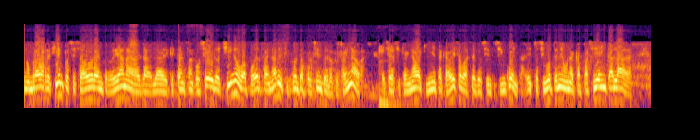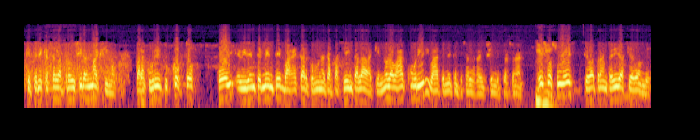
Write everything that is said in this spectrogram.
nombrabas recién, procesadora entrerriana, la, la que está en San José de los chinos, va a poder faenar el 50% de lo que faenaba. O sea, si faenaba 500 cabezas, va a ser 250. Esto, si vos tenés una capacidad instalada que tenés que hacerla producir al máximo para cubrir tus costos, hoy evidentemente vas a estar con una capacidad instalada que no la vas a cubrir y vas a tener que empezar la reducción de personal. Eso a su vez se va a transferir hacia dónde?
